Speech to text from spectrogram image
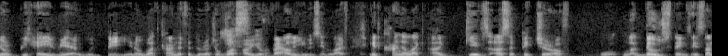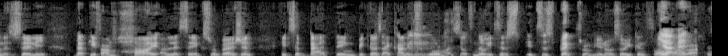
your behavior would be you know what kind of a direction what are your values in life it kind of like uh, gives us a picture of well, like those things it's not necessarily that if i'm high on let's say extroversion it's a bad thing because i can't Mm. explore myself no it's a it's a spectrum you know so you can fall Yeah, on and- the other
